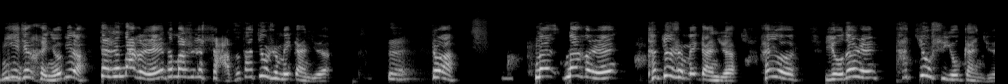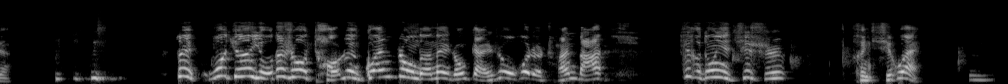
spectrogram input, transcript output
你已经很牛逼了，但是那个人他妈是个傻子，他就是没感觉。对，是吧？那那个人他就是没感觉。还有有的人他就是有感觉。所以，我觉得有的时候讨论观众的那种感受或者传达，这个东西其实很奇怪。嗯，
